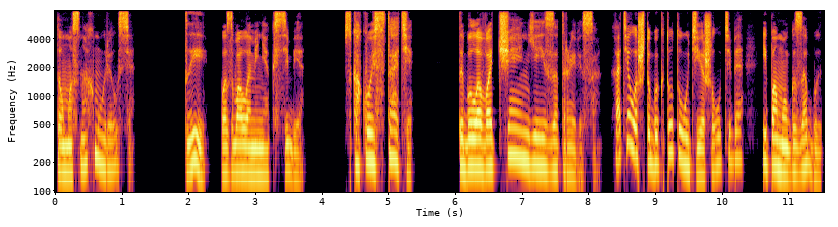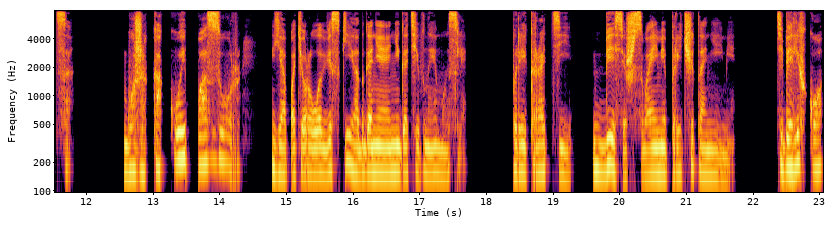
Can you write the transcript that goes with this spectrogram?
Томас нахмурился. «Ты позвала меня к себе». «С какой стати?» «Ты была в отчаянии из-за Трэвиса. Хотела, чтобы кто-то утешил тебя и помог забыться». «Боже, какой позор!» Я потерла виски, отгоняя негативные мысли. «Прекрати, бесишь своими причитаниями. Тебе легко,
